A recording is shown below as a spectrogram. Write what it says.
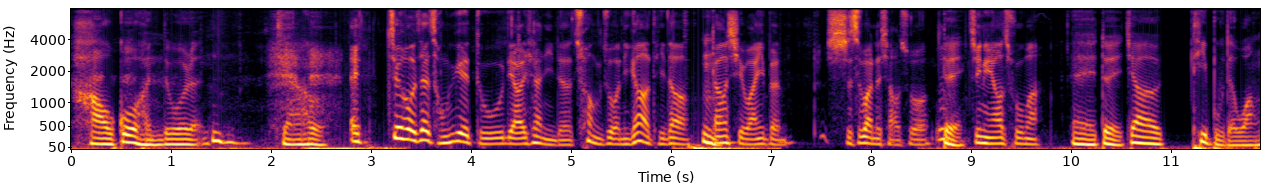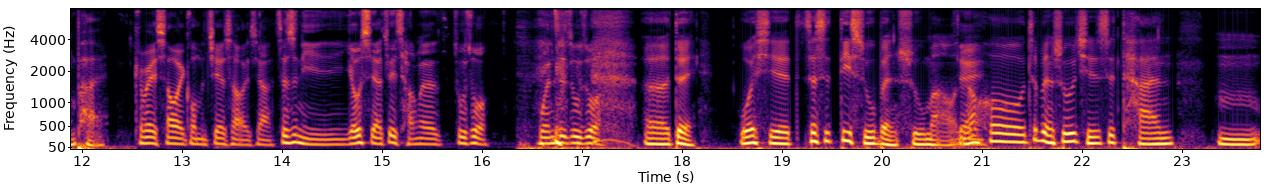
好过很多人。嗯然后，哎，最后再从阅读聊一下你的创作。你刚好提到嗯刚刚写完一本十四万的小说，嗯对，今年要出吗？哎，对，叫替补的王牌。可不可以稍微给我们介绍一下？这是你有史以来最长的著作，文字著作。呃，对我写这是第十五本书嘛，哦然后这本书其实是谈，嗯，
